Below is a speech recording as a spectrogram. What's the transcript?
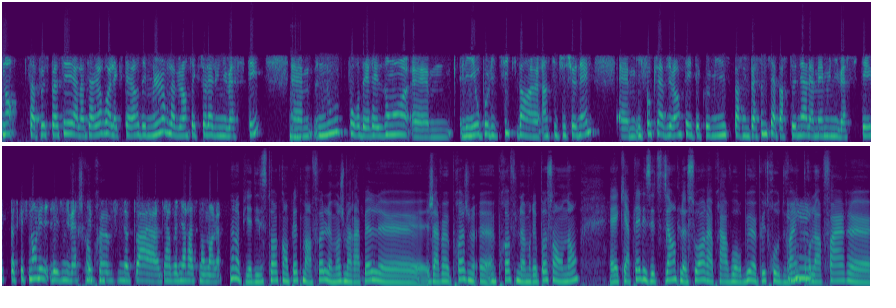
Non, ça peut se passer à l'intérieur ou à l'extérieur des murs, la violence sexuelle à l'université. Mm. Euh, nous, pour des raisons euh, liées aux politiques dans, euh, institutionnelles, euh, il faut que la violence ait été commise par une personne qui appartenait à la même université, parce que sinon les, les universités peuvent ne pas intervenir à ce moment-là. Non, non, puis il y a des histoires complètement folles. Moi, je me rappelle, euh, j'avais un proche, euh, un prof, je nommerai pas son nom, euh, qui appelait les étudiantes le soir après avoir bu un peu trop de vin Mhm. pour leur faire euh,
